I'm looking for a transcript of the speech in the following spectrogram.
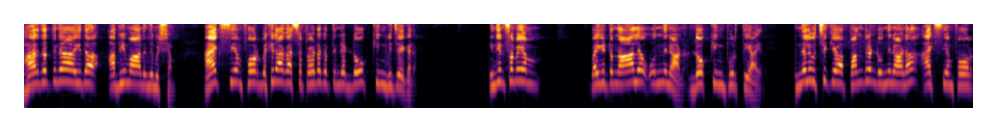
ഭാരതത്തിന് ഇത് അഭിമാന നിമിഷം. ആക്സിയം ഫോർ ബഹിരാകാശ പേടകത്തിന്റെ ഡോക്കിംഗ് വിജയകരം. ഇന്ത്യൻ സമയം വൈകിട്ട് നാല് ഒന്നിനാണ് ഡോക്കിംഗ് പൂർത്തിയായത്. ഇന്നലെ ഉച്ചയ്ക്ക് പന്ത്രണ്ട് ഒന്നിനാണ് ആക്സിയം ഫോർ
